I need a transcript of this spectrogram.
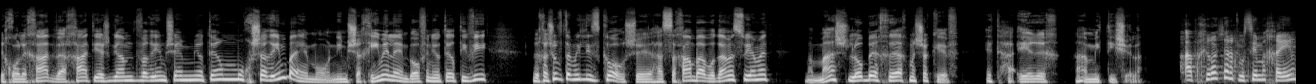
לכל אחד ואחת יש גם דברים שהם יותר מוכשרים בהם או נמשכים אליהם באופן יותר טבעי, וחשוב תמיד לזכור שהשכר בעבודה מסוימת ממש לא בהכרח משקף את הערך האמיתי שלה. הבחירות שאנחנו עושים בחיים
